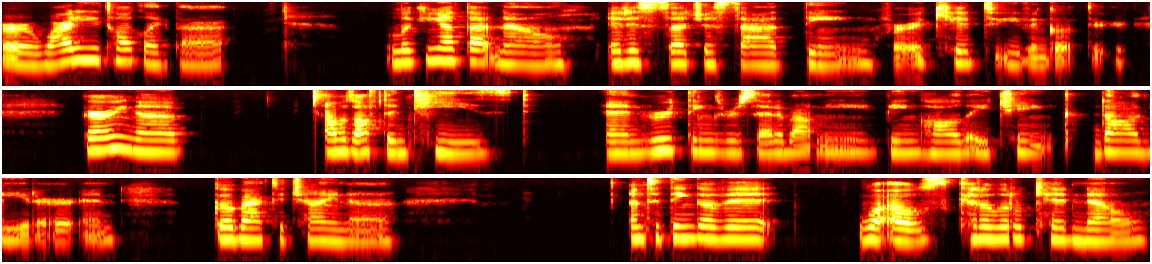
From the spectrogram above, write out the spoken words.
or Why do you talk like that? Looking at that now, it is such a sad thing for a kid to even go through. Growing up, I was often teased, and rude things were said about me, being called a chink, dog eater, and go back to China. And to think of it, what else could a little kid know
